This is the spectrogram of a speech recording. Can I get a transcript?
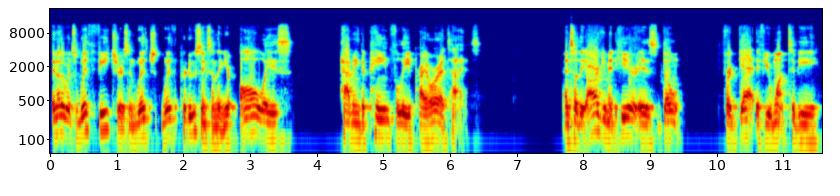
in other words, with features and with with producing something, you're always having to painfully prioritize. And so the argument here is don't forget if you want to be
